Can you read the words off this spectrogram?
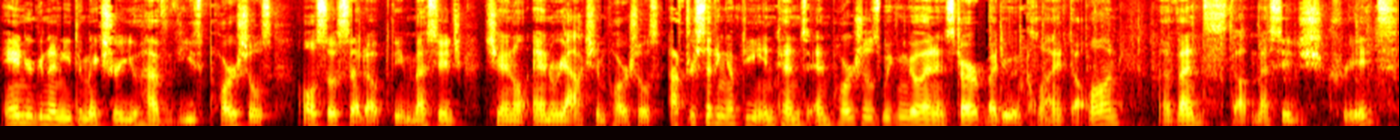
and you're going to need to make sure you have these partials also set up, the message, channel, and reaction partials. After setting up the intents and partials, we can go ahead and start by doing client.on events.message create.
